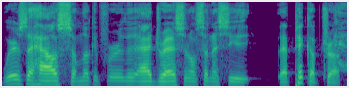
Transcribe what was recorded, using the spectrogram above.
"Where's the house?" I'm looking for the address, and all of a sudden I see that pickup truck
